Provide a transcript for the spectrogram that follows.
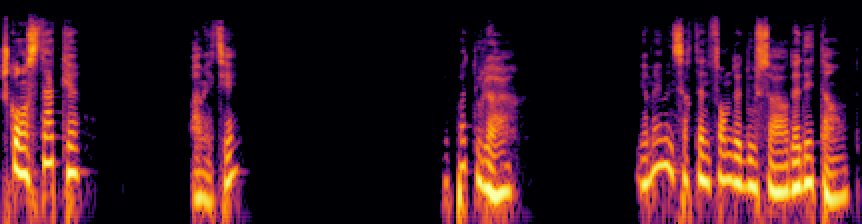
je constate que, ah mais tiens, il n'y a pas de douleur. Il y a même une certaine forme de douceur, de détente,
